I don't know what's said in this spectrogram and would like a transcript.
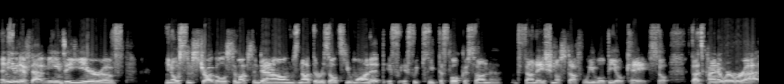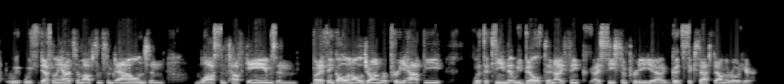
and even if that means a year of you know some struggles some ups and downs not the results you wanted. If if we keep the focus on the foundational stuff we will be okay. So that's kind of where we're at. We, we've definitely had some ups and some downs and lost some tough games and but i think all in all john we're pretty happy with the team that we built and i think i see some pretty uh, good success down the road here.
